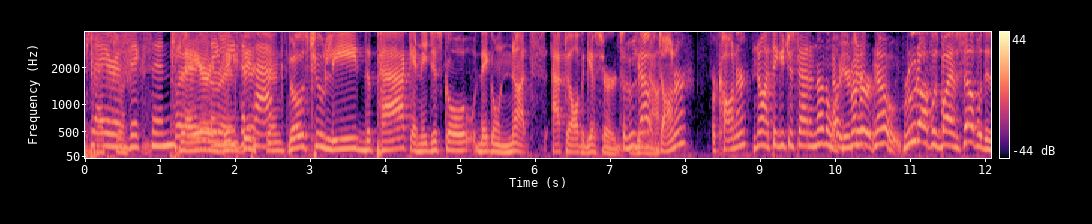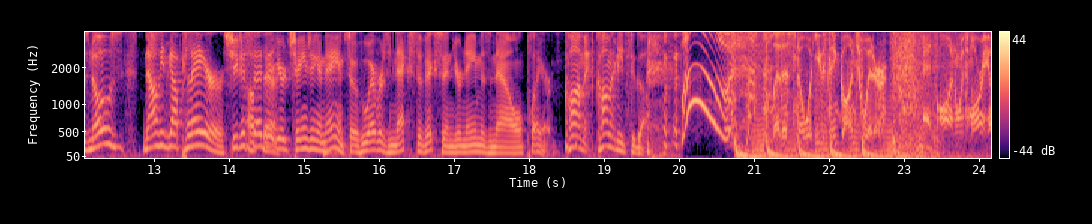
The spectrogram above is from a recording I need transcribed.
Mm-hmm. Player and. Vixen. Player and lead Vixen. the pack. Those two lead the pack, and they just go they go nuts after all the gifts are. So who's given out? Donner or Connor? No, I think you just add another one. No, You remember? ju- no. Rudolph was by himself with his nose. Now he's got player. She just said there. that you're changing a name. So whoever's next to Vixen, your name is now Player. Comet. Comet needs to go. Let us know what you think on Twitter at On With Mario.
